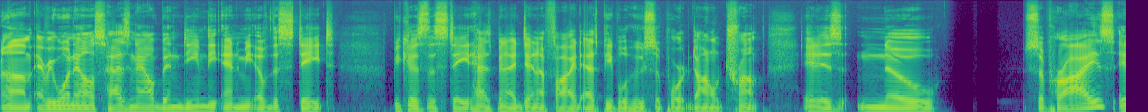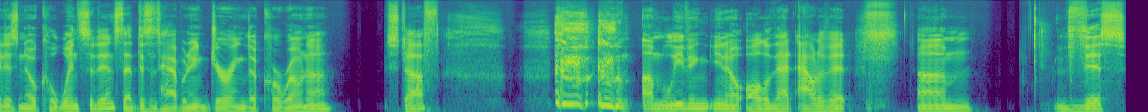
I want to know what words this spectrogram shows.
Um, everyone else has now been deemed the enemy of the state because the state has been identified as people who support Donald Trump. It is no surprise, it is no coincidence that this is happening during the corona stuff. I'm leaving, you know, all of that out of it. Um this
